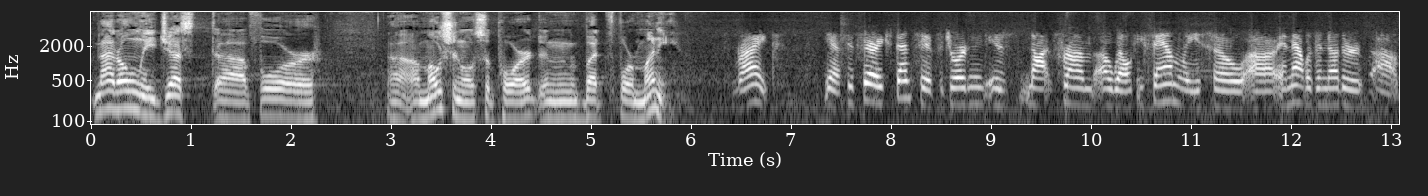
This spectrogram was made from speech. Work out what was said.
not only just uh, for uh, emotional support, and but for money. Right. Yes, it's very expensive. Jordan is not from a wealthy family, so uh, and that was another uh,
